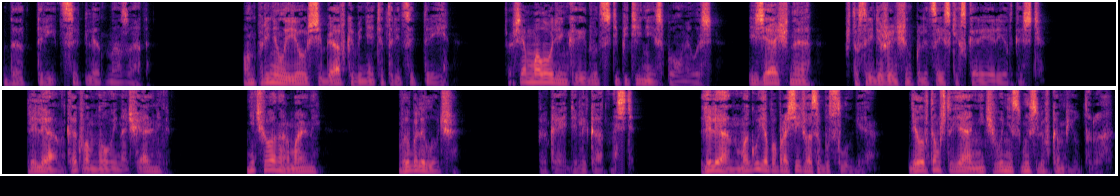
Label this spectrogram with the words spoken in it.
Да тридцать лет назад. Он принял ее у себя в кабинете тридцать три. Совсем молоденькая и двадцати пяти не исполнилась. Изящная, что среди женщин полицейских скорее редкость. «Лилиан, как вам новый начальник?» «Ничего, нормальный. Вы были лучше». «Какая деликатность». «Лилиан, могу я попросить вас об услуге? Дело в том, что я ничего не смыслю в компьютерах.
